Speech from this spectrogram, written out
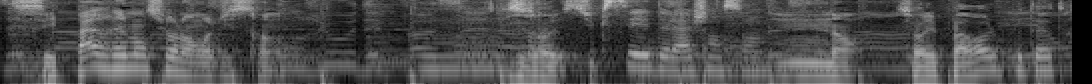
C'est pas vraiment sur l'enregistrement. sur sur- le succès de la chanson. Non. Sur les paroles peut-être?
